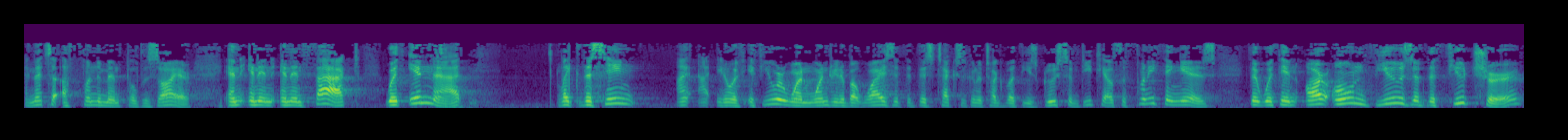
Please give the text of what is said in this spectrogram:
And that's a, a fundamental desire. And, and, in, and in fact, within that, like the same I, I, you know, if, if you were one wondering about why is it that this text is going to talk about these gruesome details, the funny thing is that within our own views of the future,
